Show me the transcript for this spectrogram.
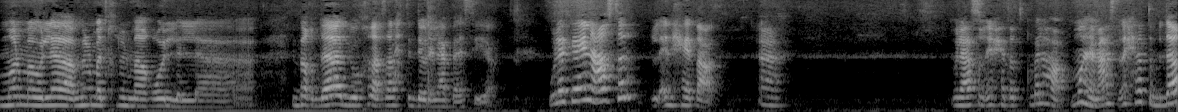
مر ما ولا مر ما دخلوا المغول لبغداد وخلاص راحت الدولة العباسية. ولا كاين عصر الانحطاط. آه ولا عصر الانحطاط قبلها المهم عصر الانحطاط بدا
